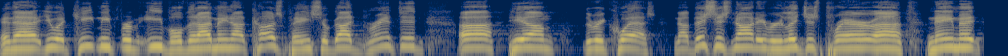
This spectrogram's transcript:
and that you would keep me from evil, that I may not cause pain. So God granted uh, him the request. Now, this is not a religious prayer. Uh, name it,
